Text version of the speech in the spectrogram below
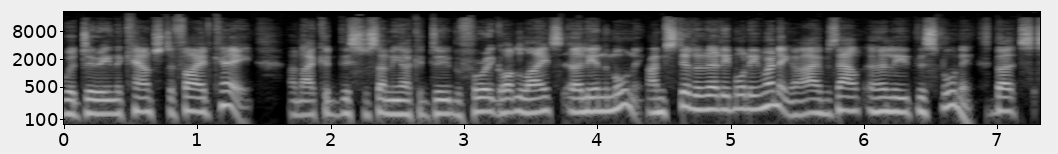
were doing the couch to 5k and i could this was something i could do before it got light early in the morning. I'm still an early morning running i was out early this morning. But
